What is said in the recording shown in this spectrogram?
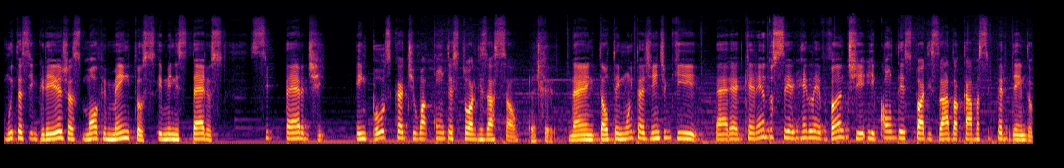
muitas igrejas, movimentos e ministérios se perde em busca de uma contextualização. Né? Então tem muita gente que é, querendo ser relevante e contextualizado acaba se perdendo.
